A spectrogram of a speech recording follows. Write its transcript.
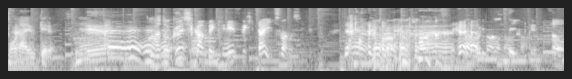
もらい受けるんですね。えうんうんうん。あの軍師官兵衛記念すべき第一番のシーンですよ。乗り込んでいって。そう。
